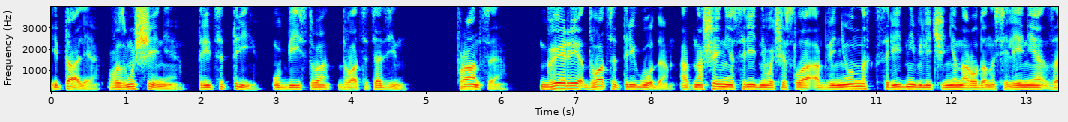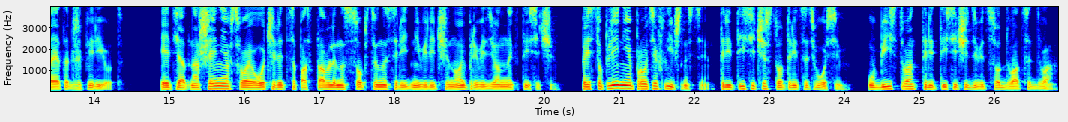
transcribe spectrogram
Италия. Возмущение 33. Убийство 21. Франция. Гэри 23 года. Отношение среднего числа обвиненных к средней величине народонаселения за этот же период. Эти отношения, в свою очередь, сопоставлены с собственной средней величиной, приведенной к тысяче. Преступление против личности – 3138. Убийство – 3922.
